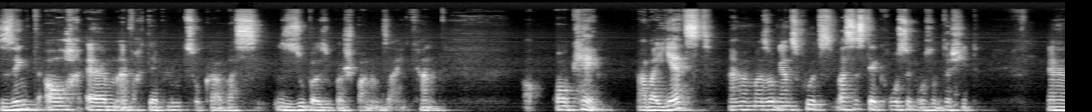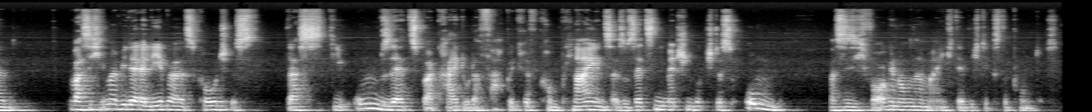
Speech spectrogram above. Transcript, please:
sinkt auch ähm, einfach der Blutzucker, was super, super spannend sein kann. Okay, aber jetzt einfach mal so ganz kurz, was ist der große, große Unterschied? Ähm, was ich immer wieder erlebe als Coach ist, dass die Umsetzbarkeit oder Fachbegriff Compliance, also setzen die Menschen wirklich das um, was sie sich vorgenommen haben, eigentlich der wichtigste Punkt ist.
